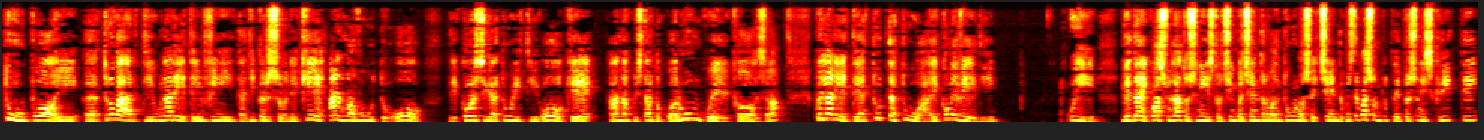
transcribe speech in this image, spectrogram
tu puoi eh, trovarti una rete infinita di persone che hanno avuto o dei corsi gratuiti o che hanno acquistato qualunque cosa, quella rete è tutta tua e come vedi qui vedrai qua sul lato sinistro 591, 600, queste qua sono tutte le persone iscritte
